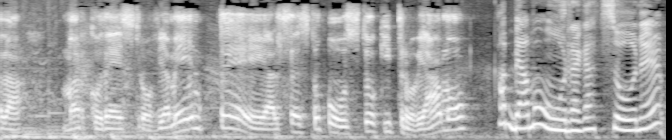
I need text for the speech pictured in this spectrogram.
Da Marco Destro ovviamente e al sesto posto chi troviamo? Abbiamo un ragazzone,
